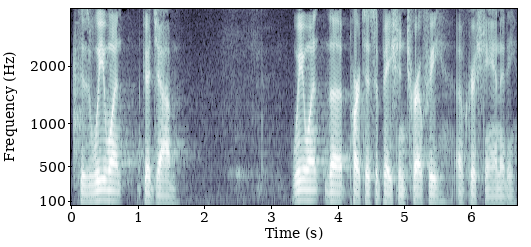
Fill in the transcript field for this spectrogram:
Because we want good job. We want the participation trophy of Christianity.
